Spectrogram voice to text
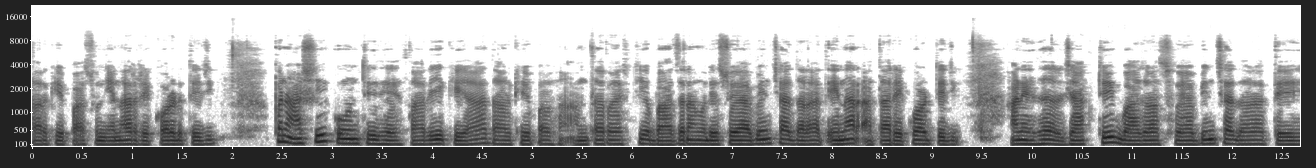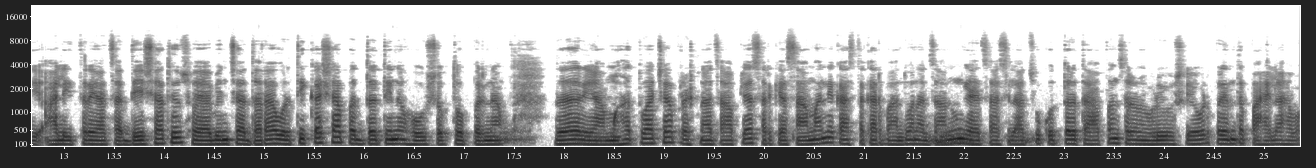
तारखेपासून येणार रेकॉर्ड तेजी. पण अशी कोणती तारीख या तारखेपासून आंतरराष्ट्रीय बाजारामध्ये सोयाबीनच्या दरात येणार आता रेकॉर्ड तेजी. आणि जर जागतिक बाजारात सोयाबीनच्या दरात तेजी आली तर याचा देशातील सोयाबीनच्या दरावरती कशा पद्धतीनं होऊ शकतो परिणाम? जर या महत्त्वाच्या प्रश्नाचा आपल्यासारख्या सामान्य कास्तकार बांधवांना जाणून घ्यायचा असेल अचूक उत्तर तर आपण सर्व व्हिडिओ शेवटपर्यंत पाहायला हवा.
